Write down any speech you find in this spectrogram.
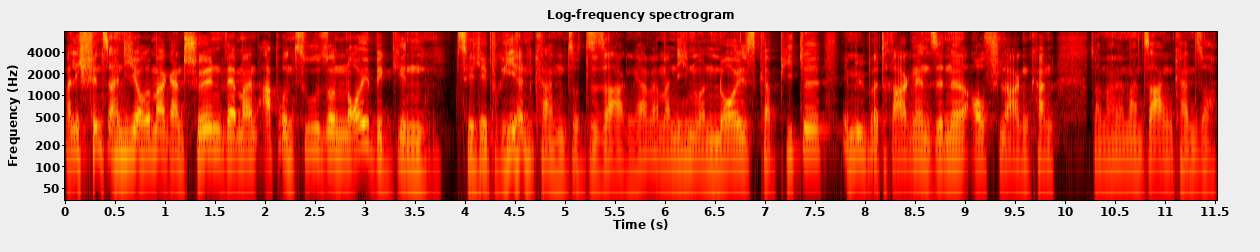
Weil ich finde es eigentlich auch immer ganz schön, wenn man ab und zu so einen Neubeginn zelebrieren kann, sozusagen. Ja, wenn man nicht nur ein neues Kapitel im übertragenen Sinne aufschlagen kann, sondern wenn man sagen kann, so,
